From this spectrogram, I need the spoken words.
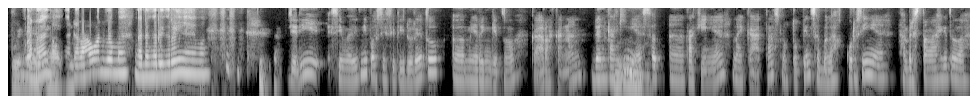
Queen Bukan lagi, gak ada lawan gue mah. Gak ada ngeri-ngerinya emang. Jadi si Meli ini posisi tidurnya tuh eh, miring gitu ke arah kanan dan kakinya Hmm. set- eh, kakinya naik ke atas nutupin sebelah kursinya hampir setengah gitu lah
